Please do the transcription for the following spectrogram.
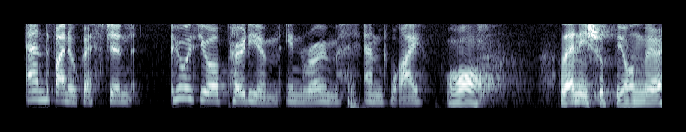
And the final question Who was your podium in Rome and why? Oh, Lenny should be on there.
